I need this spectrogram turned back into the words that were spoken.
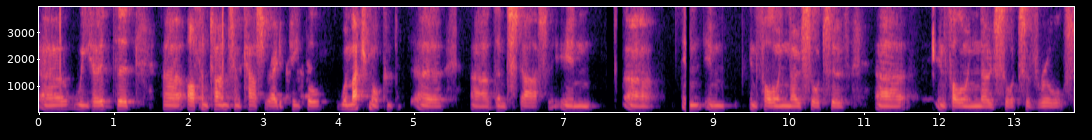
uh, we heard that uh, oftentimes incarcerated people were much more uh, uh, than staff in, uh, in in in following those sorts of in following those sorts of rules.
